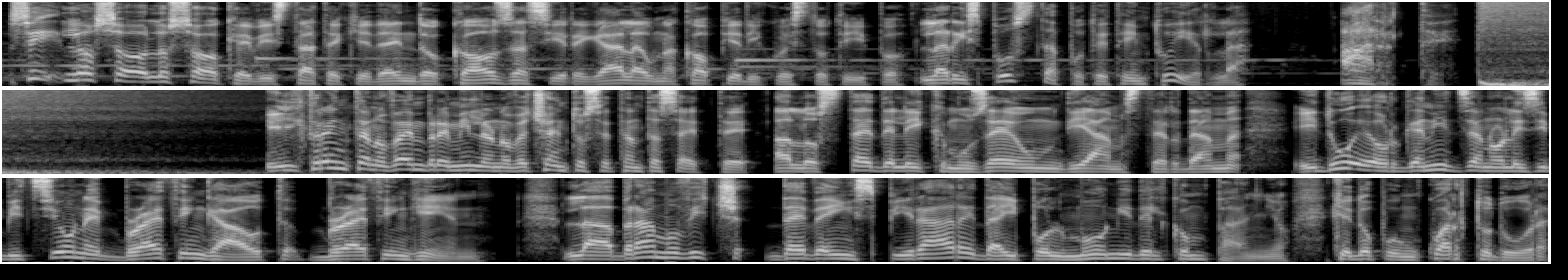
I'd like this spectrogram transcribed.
Sì, lo so, lo so che vi state chiedendo cosa si regala a una coppia di questo tipo. La risposta potete intuirla. Arte. Il 30 novembre 1977, allo Stedelijk Museum di Amsterdam, i due organizzano l'esibizione Breathing Out, Breathing In. La Abramovic deve ispirare dai polmoni del compagno, che dopo un quarto d'ora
